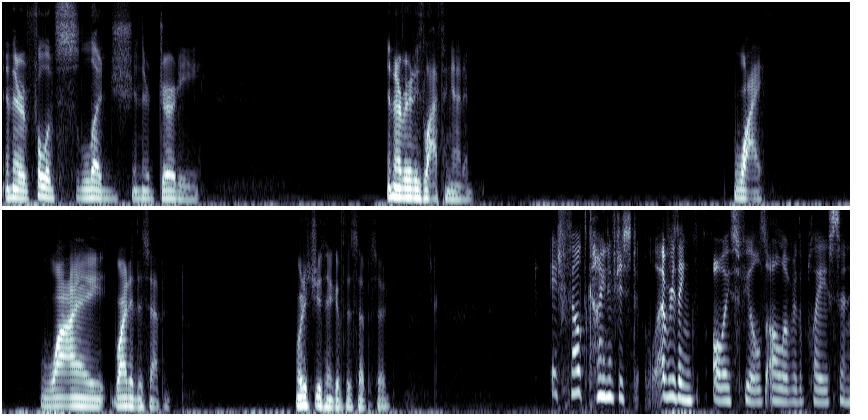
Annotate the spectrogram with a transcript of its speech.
And they're full of sludge and they're dirty and everybody's laughing at him. Why? Why why did this happen? What did you think of this episode? It felt kind of just everything always feels all over the place and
